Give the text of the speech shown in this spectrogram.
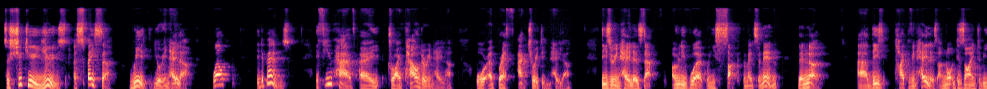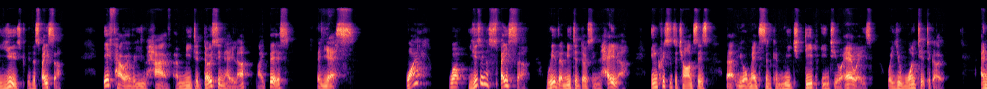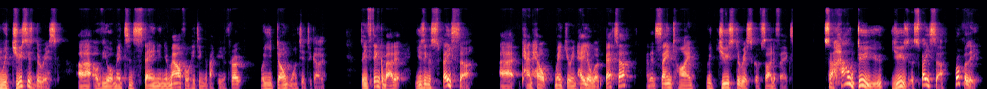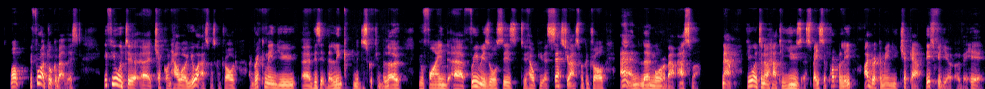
So should you use a spacer with your inhaler? Well, it depends. If you have a dry powder inhaler or a breath actuated inhaler, these are inhalers that only work when you suck the medicine in, then no. Uh, these type of inhalers are not designed to be used with a spacer. If, however, you have a metered dose inhaler like this, then yes. Why? Well, using a spacer with a metered dose inhaler increases the chances that your medicine can reach deep into your airways where you want it to go and reduces the risk uh, of your medicine staying in your mouth or hitting the back of your throat where you don't want it to go. So if you think about it, using a spacer uh, can help make your inhaler work better and at the same time reduce the risk of side effects. So how do you use a spacer properly? Well, before I talk about this, if you want to uh, check on how well your asthma is controlled, I'd recommend you uh, visit the link in the description below. You'll find uh, free resources to help you assess your asthma control and learn more about asthma. Now, if you want to know how to use a spacer properly, I'd recommend you check out this video over here.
